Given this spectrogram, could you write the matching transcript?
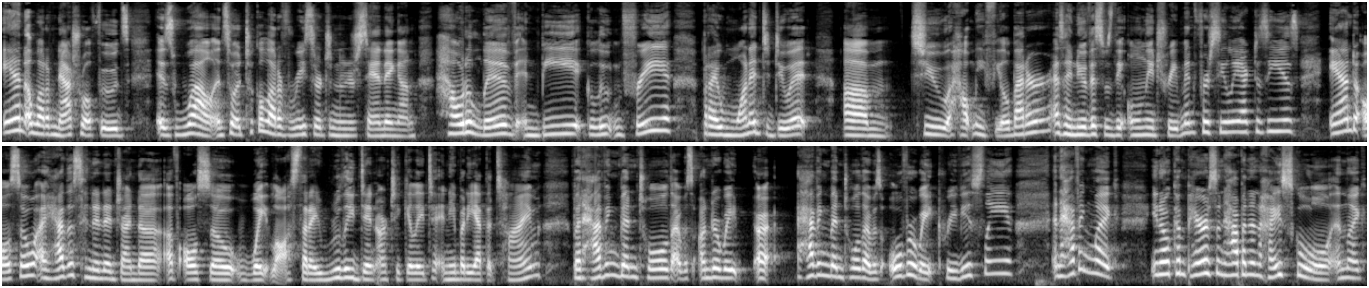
and a lot of natural foods as well. And so, it took a lot of research and understanding on how to live and be gluten free, but I wanted to do it um, to help me feel better, as I knew this was the only treatment for celiac disease. And also, I had this hidden agenda of also weight loss that I really didn't articulate to anybody at the time. But having been told I was underweight, uh, having been told I was overweight previously, and having like, you know, comparison happen in high school and like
